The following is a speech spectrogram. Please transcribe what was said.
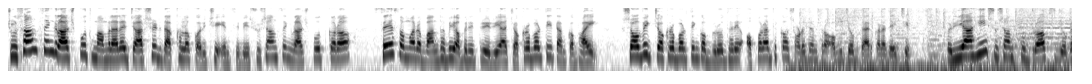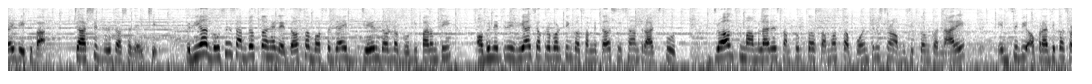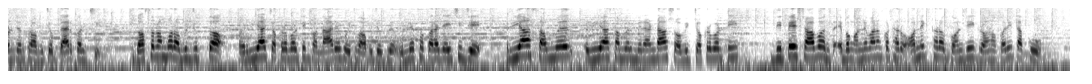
ସୁଶାନ୍ତ ସିଂ ରାଜପୁତ ମାମଲାରେ ଚାର୍ଜସିଟ୍ ଦାଖଲ କରିଛି ଏନ୍ସିବି ସୁଶାନ୍ତ ସିଂ ରାଜପୁତଙ୍କର ସେ ସମୟର ବାନ୍ଧବୀ ଅଭିନେତ୍ରୀ ରିୟା ଚକ୍ରବର୍ତ୍ତୀ ତାଙ୍କ ଭାଇ ସୌଭିକ ଚକ୍ରବର୍ତ୍ତୀଙ୍କ ବିରୋଧରେ ଅପରାଧିକ ଷଡ଼ଯନ୍ତ୍ର ଅଭିଯୋଗ ଦାୟର କରାଯାଇଛି ରିୟା ହିଁ ସୁଶାନ୍ତଙ୍କୁ ଡ୍ରଗ୍ସ ଯୋଗାଇ ଦେଇଥିବା ଚାର୍ଜସିଟ୍ରେ ଦର୍ଶାଯାଇଛି ରିୟା ଦୋଷୀ ସାବ୍ୟସ୍ତ ହେଲେ ଦଶ ବର୍ଷ ଯାଏ ଜେଲ୍ ଦଣ୍ଡ ଭୋଗିପାରନ୍ତି ଅଭିନେତ୍ରୀ ରିୟା ଚକ୍ରବର୍ତ୍ତୀଙ୍କ ସମେତ ସୁଶାନ୍ତ ରାଜପୁତ ଡ୍ରଗ୍ସ ମାମଲାରେ ସମ୍ପୃକ୍ତ ସମସ୍ତ ପଇଁତିରିଶ ଜଣ ଅଭିଯୁକ୍ତଙ୍କ ନାଁରେ ଏନ୍ସିବି ଅପରାଧିକ ଷଡ଼ଯନ୍ତ୍ର ଅଭିଯୋଗ ଦାୟର କରିଛି দশ নম্বর অভিযুক্ত রিয়া চক্রবর্তী নাঁরে হয়েছে অভিযোগ উল্লেখ করা যাইছি যে Rhea Samuel Rhea Samuel Miranda Showik Chakraborty Dipesh Sawant এবং অন্য মানুষ অনেক থর গঞ্জেই গ্রহণ করে তাকে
